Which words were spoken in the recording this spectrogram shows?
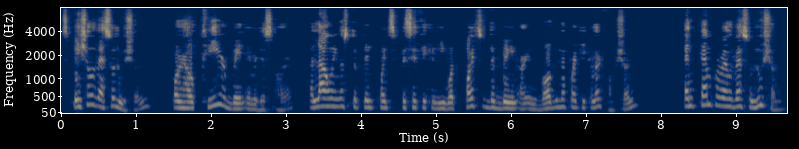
spatial resolution, or how clear brain images are, allowing us to pinpoint specifically what parts of the brain are involved in a particular function, and temporal resolution,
